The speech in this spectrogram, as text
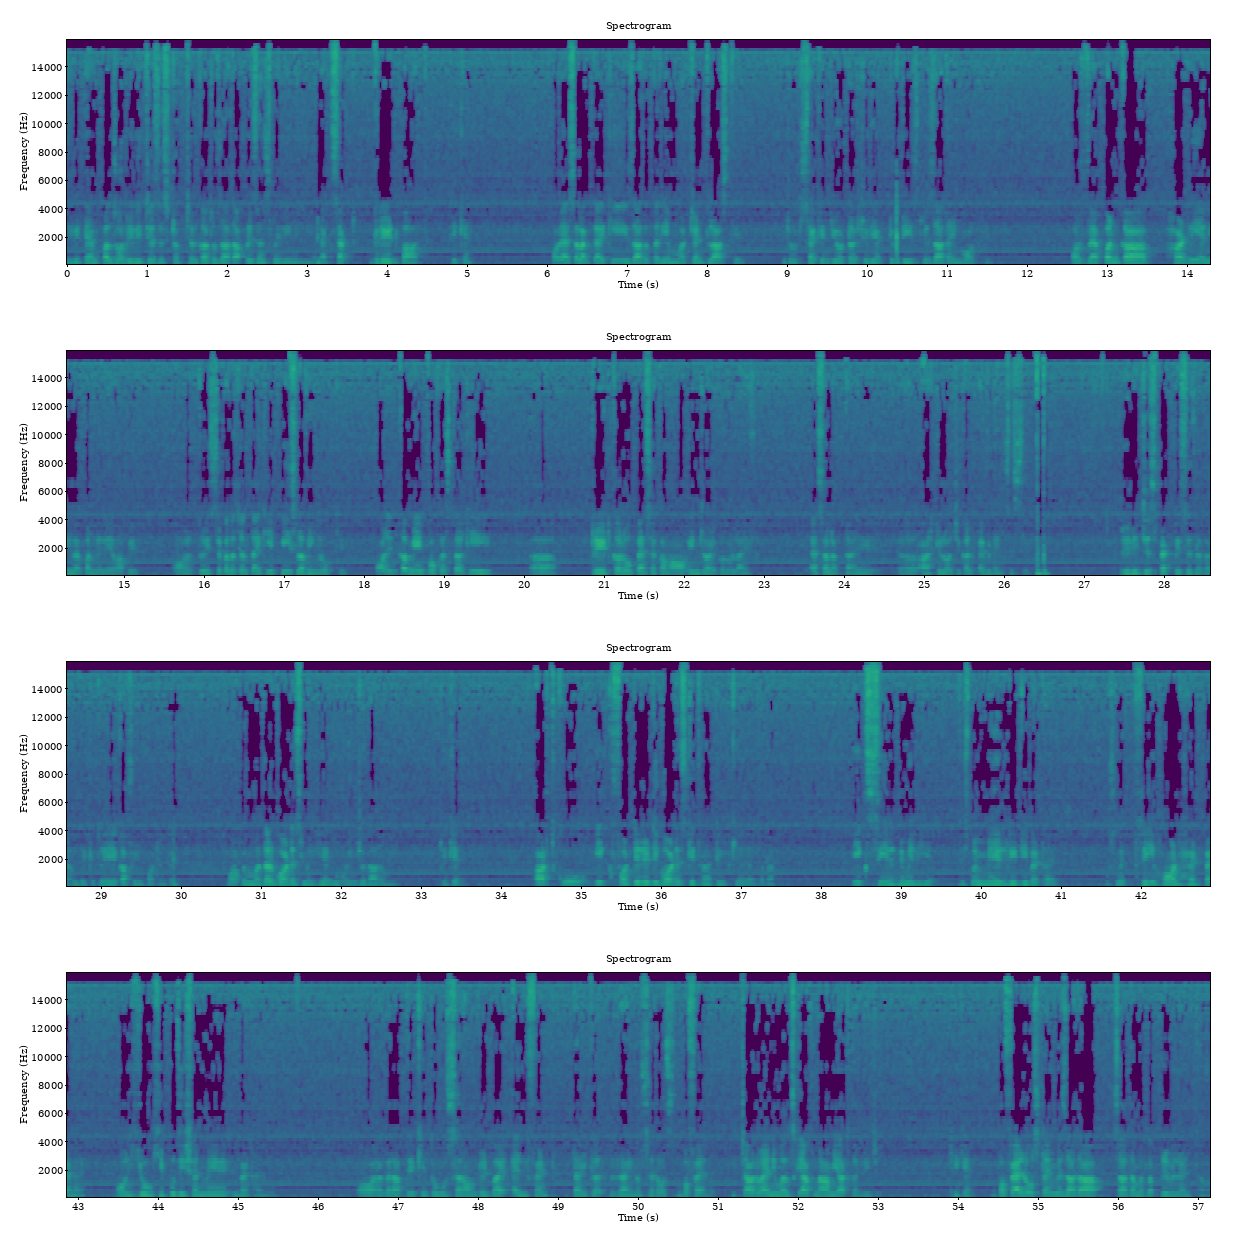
देखिए टेम्पल्स और रिलीजियस स्ट्रक्चर का तो ज़्यादा प्रेजेंस मिली नहीं है एक्सेप्ट ग्रेट बाथ ठीक है? और ऐसा लगता है कि ज़्यादातर ये मर्चेंट क्लास थे, जो सेकेंडरी और टर्शरी एक्टिविटीज़ में ज़्यादा इन्वॉल्व थे। और वेपन का हार्डली एनी वेपन मिले वहाँ पे। और तो इससे पता चलता है कि पीस लविंग लोग थे। और इनका मेन फोकस था कि ट्रेड करो, पैसा कमाओ इन्जॉय करो लाइफ ऐसा लगता है आर्कियोलॉजिकल एविडेंसेस से. रिलीजियस प्रैक्टिस अगर हम देखें तो ये काफ़ी इंपॉर्टेंट है. तो वहाँ पे मदर गॉडेस मिली है मोहिंजोदारो में. ठीक है? अर्थ को एक फर्टिलिटी गॉडेस की तरह ट्रीट किया जाता था. एक सील भी मिली है, जिसमें मेल डीटी बैठा है. उसने थ्री हॉर्न हेड पहना है और योगी पोजीशन में बैठा है वो. और अगर आप देखें तो वो surrounded by elephant tiger rhinoceros buffalo ये चारों एनिमल्स के आप नाम याद कर लीजिए। ठीक है? बफेलो उस टाइम में ज़्यादा ज़्यादा मतलब प्रिविलेंट था।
